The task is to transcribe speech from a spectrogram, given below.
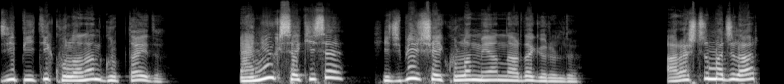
GPT kullanan gruptaydı. En yüksek ise hiçbir şey kullanmayanlarda görüldü. Araştırmacılar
